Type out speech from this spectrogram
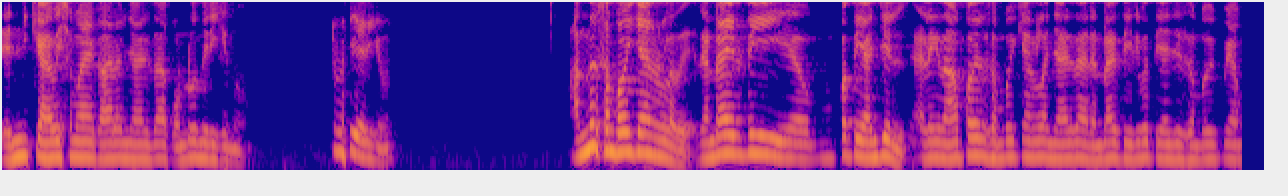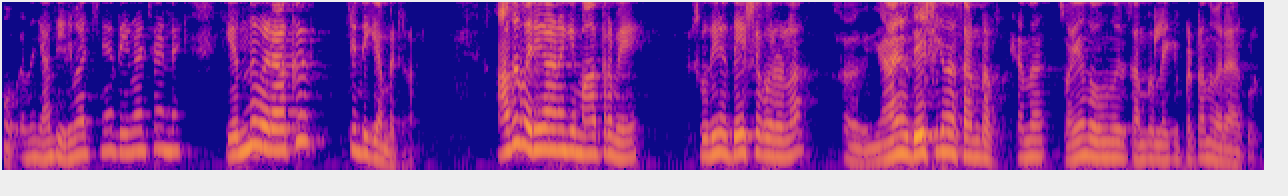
എനിക്ക് ആവശ്യമായ കാലം ഞാനിതാ കൊണ്ടുവന്നിരിക്കുന്നു എന്ന് വിചാരിക്കുന്നു. അന്ന് സംഭവിക്കാനുള്ളത് രണ്ടായിരത്തി മുപ്പത്തി അഞ്ചിൽ അല്ലെങ്കിൽ നാൽപ്പതിൽ സംഭവിക്കാനുള്ള ഞാനിതാ രണ്ടായിരത്തി ഇരുപത്തി അഞ്ചിൽ സംഭവിക്കാമോ എന്ന് ഞാൻ തീരുമാനിച്ചു ഞാൻ തീരുമാനിച്ചാൽ തന്നെ എന്ന് ഒരാൾക്ക് ചിന്തിക്കാൻ പറ്റണം. അത് വരികയാണെങ്കിൽ മാത്രമേ സുധീൻ ഉദ്ദേശിച്ച പോലുള്ള ഞാൻ ഉദ്ദേശിക്കുന്ന സെന്റർ എന്ന് സ്വയം തോന്നുന്ന ഒരു സെന്ററിലേക്ക് പെട്ടെന്ന് വരാനുള്ളൂ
